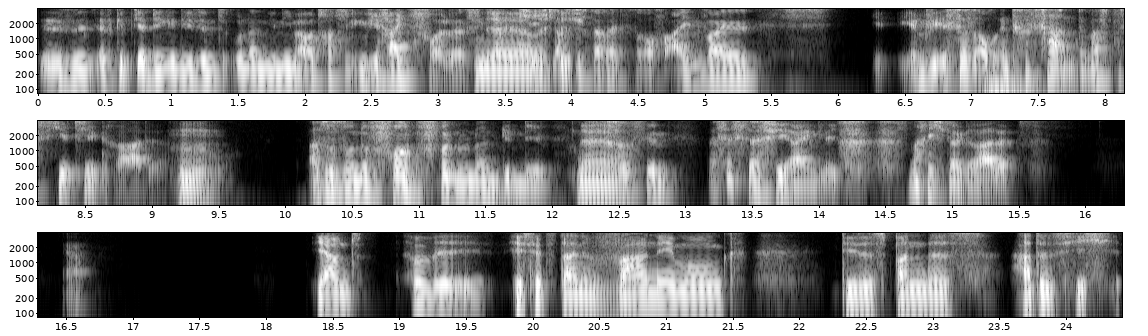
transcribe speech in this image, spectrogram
äh, sind, es gibt ja Dinge, die sind unangenehm, aber trotzdem irgendwie reizvoll. Das ist Ja, okay, ja, ich lasse mich da jetzt drauf ein, weil irgendwie ist das auch interessant. Was passiert hier gerade? Hm. So. Also so eine Form von unangenehm. Was Ja, ist ja. das für ein, was ist das hier eigentlich? Was mache ich da gerade? Ja, und äh, ist jetzt deine Wahrnehmung dieses Bandes, hat es sich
